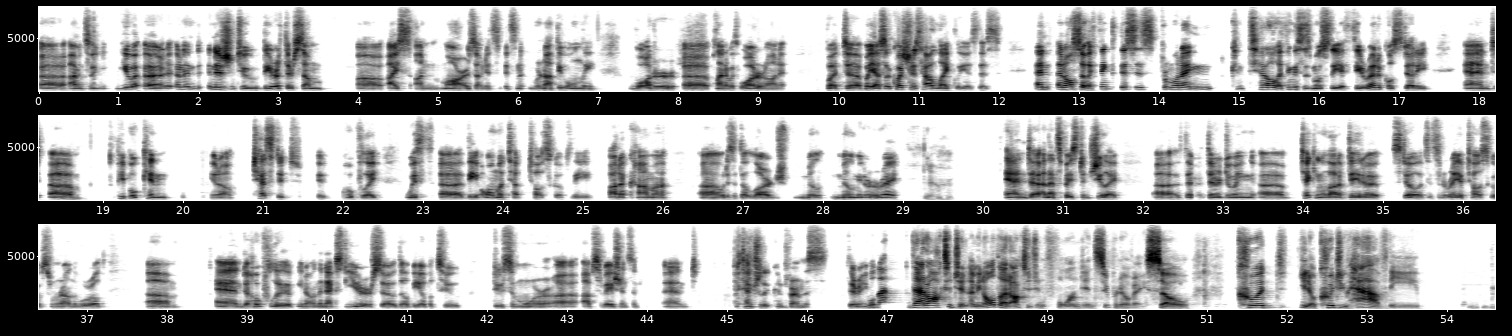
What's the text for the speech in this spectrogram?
uh, I mean, so you, uh, in, in, addition to the Earth, there's some uh, ice on Mars. I mean, it's it's we're not the only water uh, planet with water on it. But uh, but yeah, so the question is how likely is this? And and also I think this is from what I can tell, I think this is mostly a theoretical study, and um, people can you know test it, it hopefully with uh, the ALMA te- telescopes, the Atacama, uh, what is it, the Large mil- Millimeter Array, yeah. Mm-hmm. And uh, and that's based in Chile. Uh, they're they're doing uh, taking a lot of data still. It's it's an array of telescopes from around the world. Um, and hopefully, you know, in the next year or so, they'll be able to do some more uh, observations and and potentially confirm this theory. Well, that that oxygen, I mean, all that oxygen formed in supernovae. So, could you know, could you have the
